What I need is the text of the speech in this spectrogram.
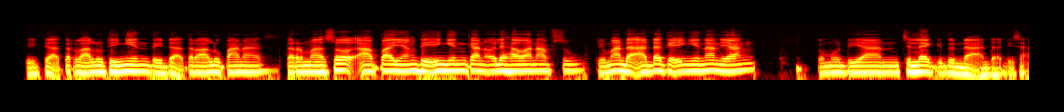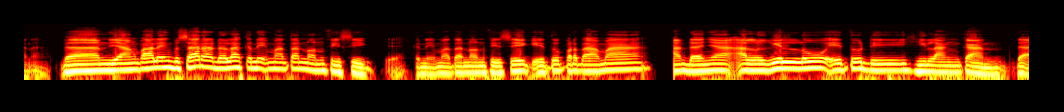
tidak terlalu dingin tidak terlalu panas. Termasuk apa yang diinginkan oleh hawa nafsu. Cuma tidak ada keinginan yang kemudian jelek itu tidak ada di sana. Dan yang paling besar adalah kenikmatan non fisik. Ya, kenikmatan non fisik itu pertama adanya al-ghillu itu dihilangkan. Tidak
